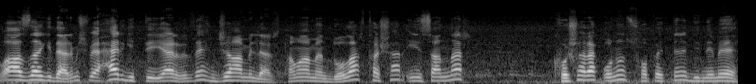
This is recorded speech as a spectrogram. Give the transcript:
vaazlar gidermiş ve her gittiği yerde de camiler tamamen dolar taşar insanlar koşarak onun sohbetlerini dinlemeye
